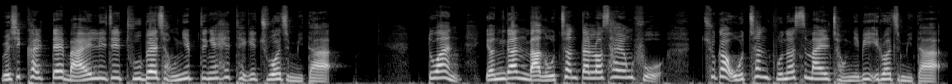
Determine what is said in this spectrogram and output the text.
외식할 때 마일리지 2배 적립 등의 혜택이 주어집니다. 또한 연간 15,000달러 사용 후 추가 5,000 보너스 마일 적립이 이루어집니다.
